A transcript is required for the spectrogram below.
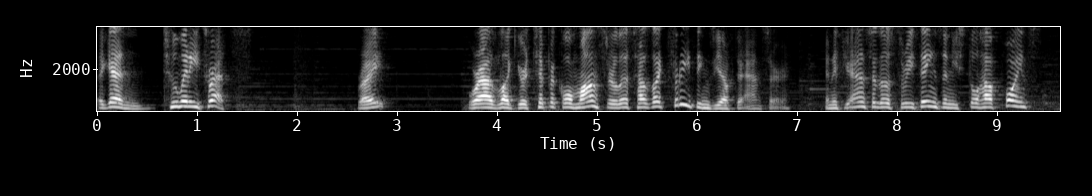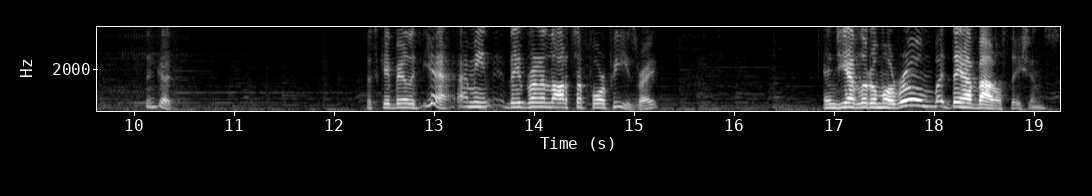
again, too many threats, right? Whereas like your typical monster list has like three things you have to answer. And if you answer those three things and you still have points, then good. Escape barely, yeah, I mean, they run a lot of stuff 4Ps, right? And you have a little more room, but they have battle stations.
